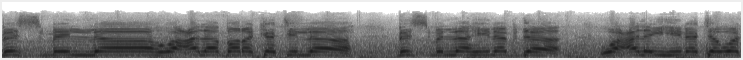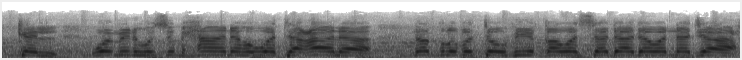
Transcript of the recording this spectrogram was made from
بسم الله وعلى بركة الله. بسم الله نبدأ وعليه نتوكل ومنه سبحانه وتعالى. نطلب التوفيق والسداد والنجاح.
